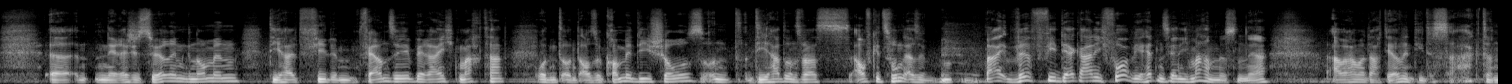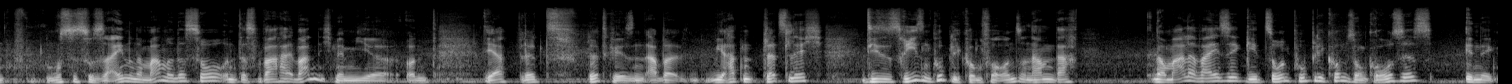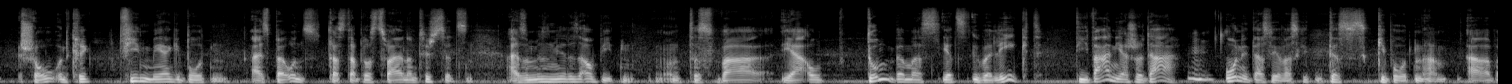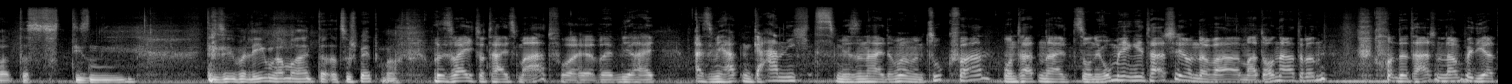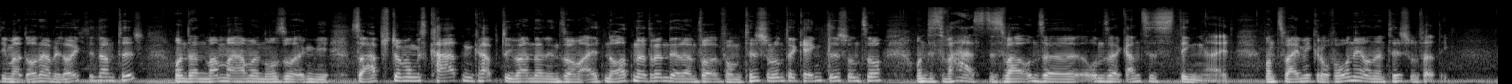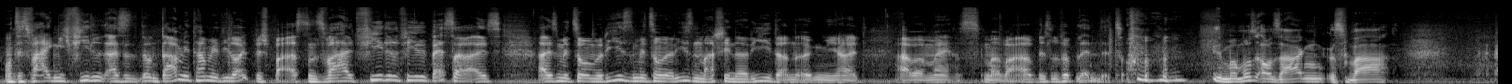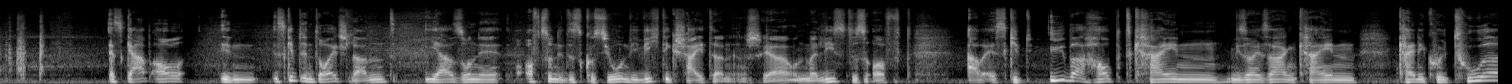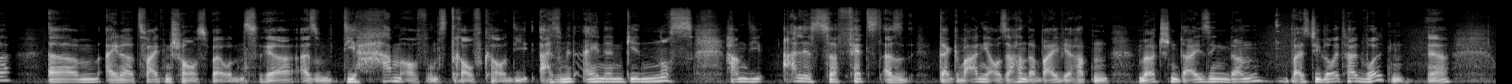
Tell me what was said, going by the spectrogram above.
äh, eine Regisseurin genommen, die halt viel im Fernsehbereich gemacht hat und, und auch so Comedy-Shows und die hat uns was aufgezwungen. Also wirf wie der gar nicht vor, wir hätten es ja nicht machen müssen. Ja. Aber haben wir gedacht, ja, wenn die das sagt, dann muss es so sein und dann machen wir das so. Und das war halt, war nicht mehr mir. Und ja, blöd, blöd gewesen. Aber wir hatten plötzlich dieses Riesenpublikum vor uns und haben gedacht, normalerweise geht so ein Publikum, so ein großes, in eine Show und kriegt viel mehr geboten als bei uns, dass da bloß zwei am Tisch sitzen. Also müssen wir das auch bieten. Und das war ja auch dumm, wenn man es jetzt überlegt. Die waren ja schon da, mhm. ohne dass wir was das geboten haben. Aber das, diesen diese Überlegung haben wir halt zu spät gemacht. Und das war eigentlich total smart vorher, weil wir halt also wir hatten gar nichts. Wir sind halt immer mit dem Zug gefahren und hatten halt so eine Umhängetasche und da war Madonna drin und eine Taschenlampe, die hat die Madonna beleuchtet am Tisch. Und dann manchmal haben wir nur so irgendwie so Abstimmungskarten gehabt, die waren dann in so einem alten Ordner drin, der dann vom Tisch runtergehängt ist und so. Und das war's. Das war unser, unser ganzes Ding halt. Und zwei Mikrofone und ein Tisch und fertig. Und es war eigentlich viel, also und damit haben wir die Leute bespaßt. Und es war halt viel, viel besser als, als mit so einem riesen, mit so einer riesen Maschinerie dann irgendwie halt. Aber man, man war ein bisschen verblendet. Mhm. Man muss auch sagen, es war, es gab auch in, es gibt in Deutschland ja so eine, oft so eine Diskussion, wie wichtig Scheitern ist, ja. Und man liest es oft aber es gibt überhaupt kein, wie soll ich sagen, kein, keine Kultur ähm, einer zweiten Chance bei uns. Ja, also die haben auf uns draufgehauen. Die, also mit einem Genuss haben die alles zerfetzt. Also da waren ja auch Sachen dabei. Wir hatten Merchandising dann, weil es die Leute halt wollten. Ja,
